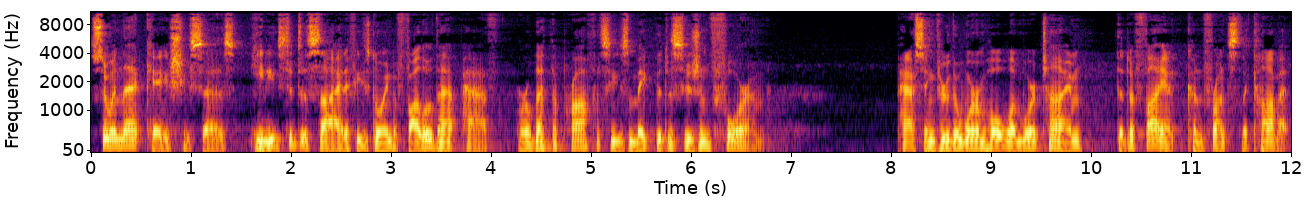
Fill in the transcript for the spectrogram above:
So, in that case, she says, he needs to decide if he's going to follow that path or let the prophecies make the decision for him. Passing through the wormhole one more time, the Defiant confronts the comet.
